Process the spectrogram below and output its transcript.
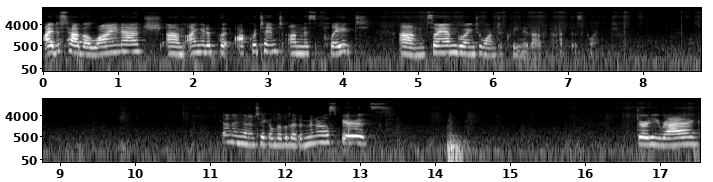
I just have a line etch. Um, I'm gonna put Aquatint on this plate. Um, so I am going to want to clean it up at this point. Then I'm going to take a little bit of mineral spirits, dirty rag,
